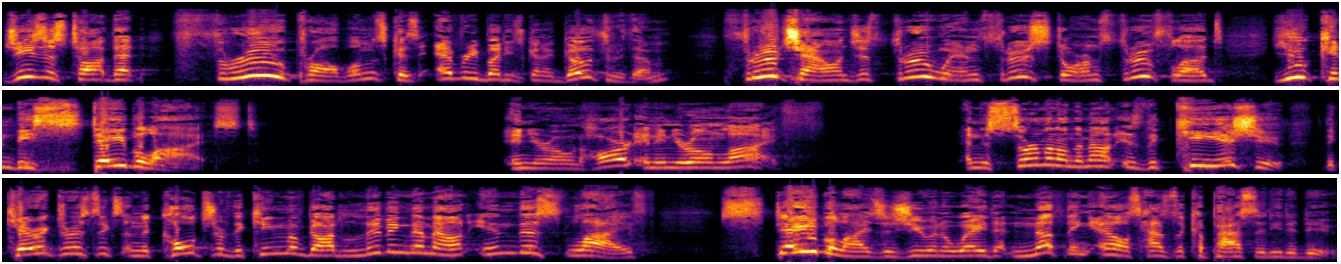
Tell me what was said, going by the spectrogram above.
Jesus taught that through problems, because everybody's going to go through them, through challenges, through winds, through storms, through floods, you can be stabilized in your own heart and in your own life. And the Sermon on the Mount is the key issue. The characteristics and the culture of the kingdom of God, living them out in this life, stabilizes you in a way that nothing else has the capacity to do.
